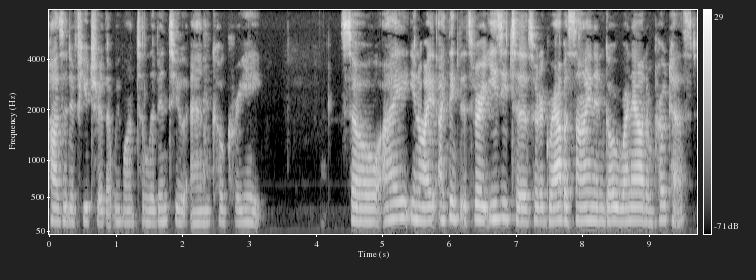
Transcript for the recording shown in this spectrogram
positive future that we want to live into and co-create so i you know I, I think it's very easy to sort of grab a sign and go run out and protest.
